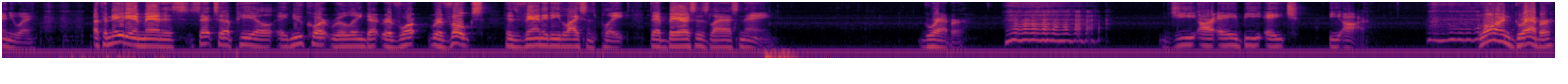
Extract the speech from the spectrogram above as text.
Anyway, a Canadian man is set to appeal a new court ruling that revo- revokes his vanity license plate that bears his last name. Grabher. G R A B H E R. Lorne Grabher.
